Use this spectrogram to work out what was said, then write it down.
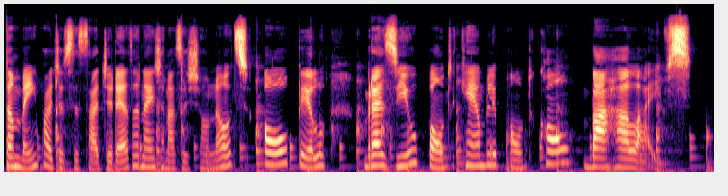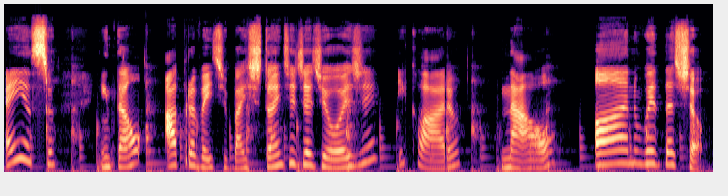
também pode acessar direto nas nossas show notes ou pelo brasil.cambly.com/lives. É isso. Então, aproveite bastante o dia de hoje e claro, now on with the show.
